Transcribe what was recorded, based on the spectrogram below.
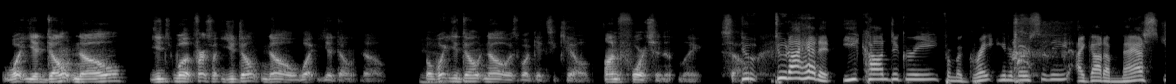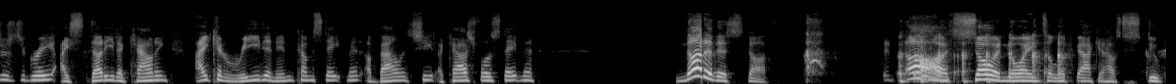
what you don't know, you well, first of all, you don't know what you don't know. Yeah. But what you don't know is what gets you killed, unfortunately. So, dude, dude, I had an econ degree from a great university. I got a master's degree. I studied accounting. I can read an income statement, a balance sheet, a cash flow statement. None of this stuff. oh, it's so annoying to look back at how stupid,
